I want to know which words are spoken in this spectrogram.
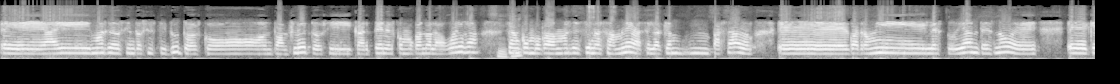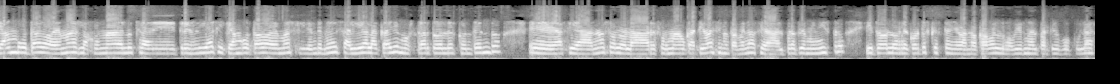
eh, hay más de 200 institutos con panfletos y carteles convocando a la huelga, se han convocado más de 100 asambleas en las que han pasado eh, 4.000 estudiantes, ¿no? Eh, eh, que han votado además la jornada de lucha de tres días y que han votado además evidentemente salir a la calle y mostrar todo el descontento eh, hacia no solo la reforma educativa sino también hacia el propio ministro y todos los recortes que están llevando a cabo el gobierno del Partido Popular.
